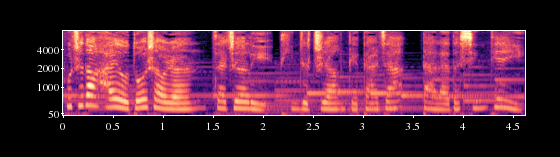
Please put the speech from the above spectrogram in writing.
不知道还有多少人在这里听着志昂给大家带来的新电影。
